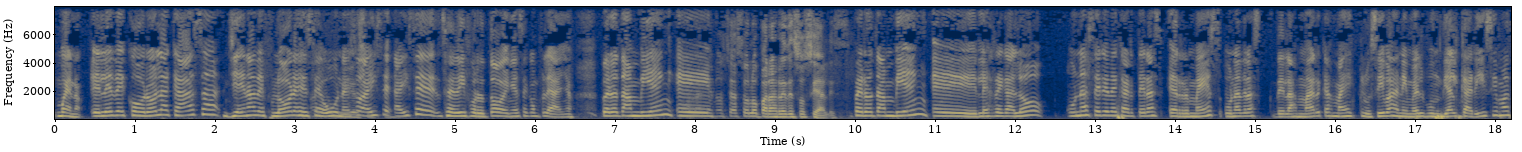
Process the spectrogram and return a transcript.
bueno, él le decoró la casa llena de flores, ese una. Eso ahí se, ahí se, se disfrutó en ese cumpleaños. Pero también, eh, no sea solo para redes sociales. pero también eh, les regaló una serie de carteras Hermes, una de las de las marcas más exclusivas a nivel mundial, carísimas.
